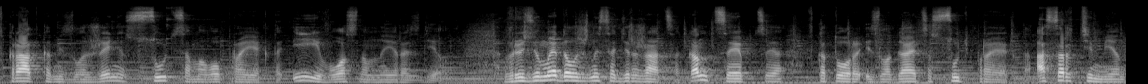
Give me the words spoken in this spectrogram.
в кратком изложении суть самого проекта и его основные разделы. В резюме должны содержаться концепция, в которой излагается суть проекта, ассортимент,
